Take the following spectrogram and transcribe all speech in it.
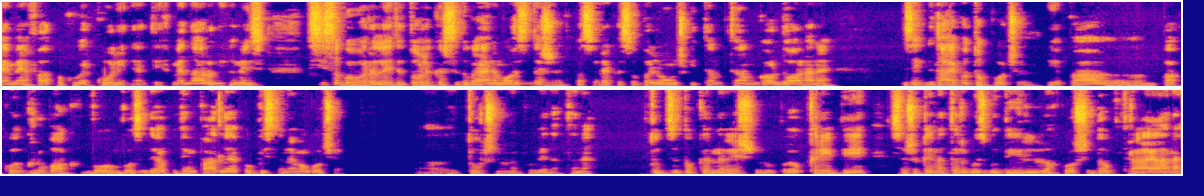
IMF ali kogarkoli, ne, teh mednarodnih analiz, vsi so govorili, da tole, kar se dogaja, ne more zdržati. Pa so rekli, so balončki tam, tam, gor dol. Zdaj, kdaj bo to počel, je pa, pa kot globok bo, bo zadeva potem padla, je pa v bistvu ne mogoče uh, točno napovedati. Ne tudi zato, ker ne veš, ukrepi se že kaj na trgu zgodili, lahko še dolgo traja. Ne?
